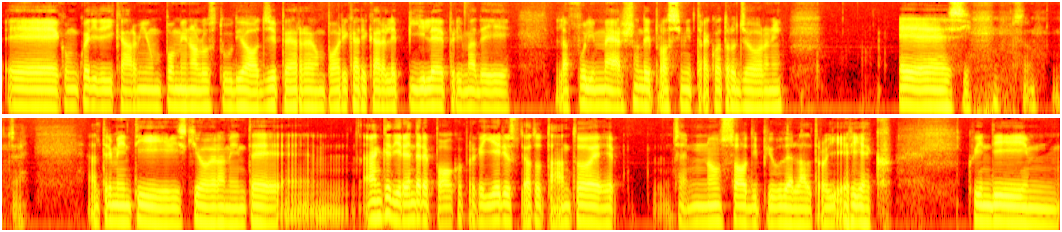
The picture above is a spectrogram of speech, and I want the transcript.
e comunque di dedicarmi un po' meno allo studio oggi per un po' ricaricare le pile prima della full immersion dei prossimi 3-4 giorni. E sì, cioè, altrimenti rischio veramente eh, anche di rendere poco perché ieri ho studiato tanto e cioè, non so di più dell'altro ieri, ecco. Quindi,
